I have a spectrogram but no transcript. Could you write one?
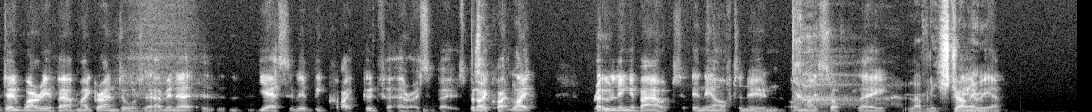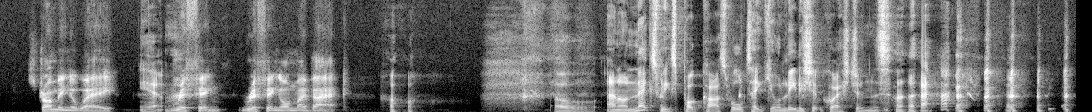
Don't worry about my granddaughter. I mean, uh, yes, it would be quite good for her, I suppose. But I quite like rolling about in the afternoon on my soft play Lovely. Strumming. area, strumming away, Yeah. riffing, riffing on my back. Oh, and on next week's podcast, we'll take your leadership questions.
